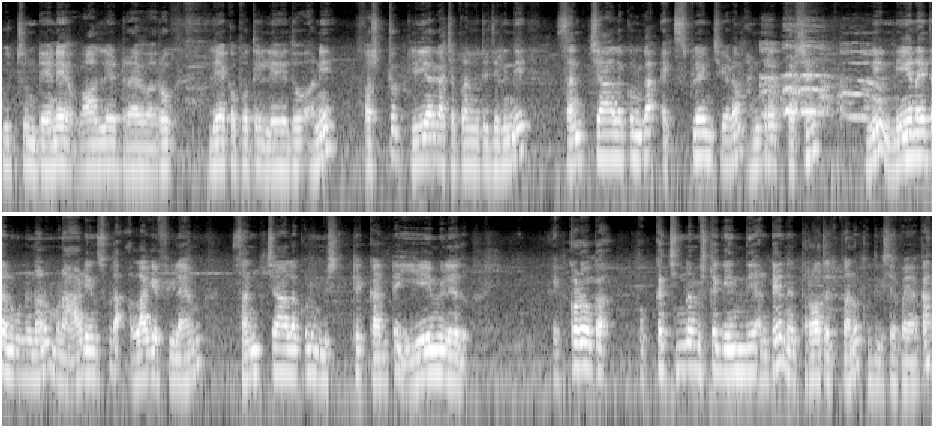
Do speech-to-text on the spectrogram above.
కూర్చుంటేనే వాళ్ళే డ్రైవరు లేకపోతే లేదు అని ఫస్ట్ క్లియర్గా చెప్పడం అయితే జరిగింది. సంచాలకులుగా ఎక్స్ప్లెయిన్ చేయడం హండ్రెడ్ పర్సెంట్ అని నేనైతే అనుకుంటున్నాను. మన ఆడియన్స్ కూడా అలాగే ఫీల్ అయ్యాము. సంచాలకులు మిస్టేక్ అంటే ఏమీ లేదు. ఎక్కడో ఒక ఒక్క చిన్న మిస్టేక్ ఏంది అంటే నేను తర్వాత చెప్తాను కొద్దిసేపు అయ్యాక.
